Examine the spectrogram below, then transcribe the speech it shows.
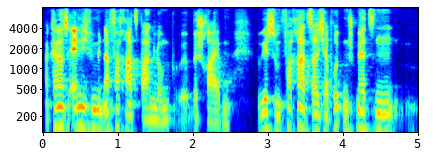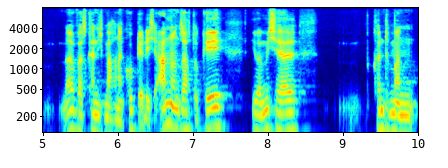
man kann das ähnlich wie mit einer Facharztbehandlung äh, beschreiben. Du gehst zum Facharzt, sagst, ich habe Rückenschmerzen, ne, was kann ich machen? Dann guckt er dich an und sagt, okay, lieber Michael, könnte man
